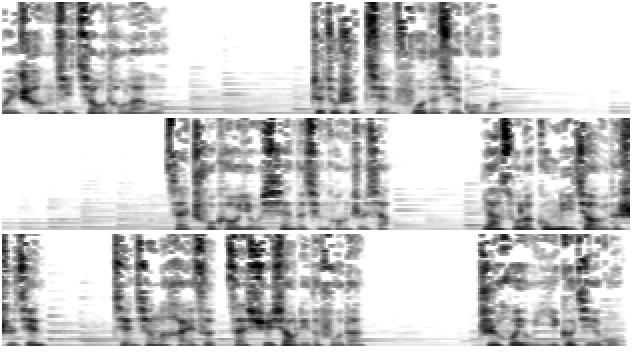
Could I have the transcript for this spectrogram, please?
为成绩焦头烂额，这就是减负的结果吗？在出口有限的情况之下，压缩了公立教育的时间，减轻了孩子在学校里的负担，只会有一个结果，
